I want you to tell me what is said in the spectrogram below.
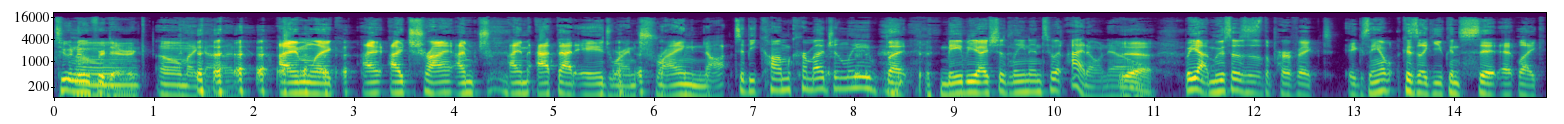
Too new for Derek. Oh my god. I'm like I I try I'm tr- I'm at that age where I'm trying not to become curmudgeonly, but maybe I should lean into it. I don't know. Yeah. But yeah, Musso's is the perfect example cuz like you can sit at like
